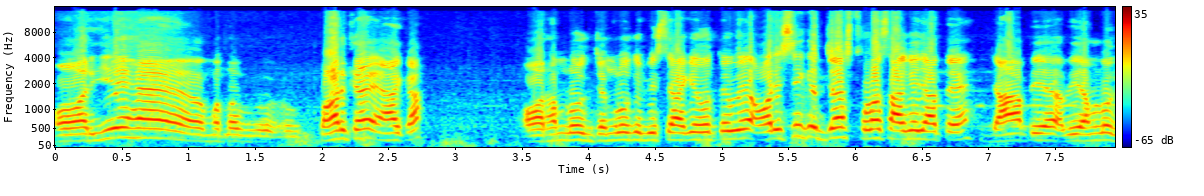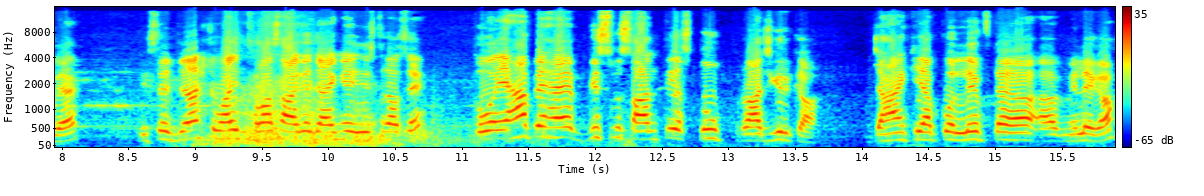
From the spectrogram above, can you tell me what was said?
और ये है मतलब पार्क है यहाँ का। और हम लोग जंगलों के बीच से आगे होते हुए, और इसी के जस्ट थोड़ा सा आगे जाते हैं, जहाँ पे अभी हम लोग है। इससे जस्ट वाइज थोड़ा सा आगे जाएँगे इस तरह से। तो यहाँ पे है विश्व शांति स्तूप राजगीर का, जहाँ की आपको लिफ्ट मिलेगा।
